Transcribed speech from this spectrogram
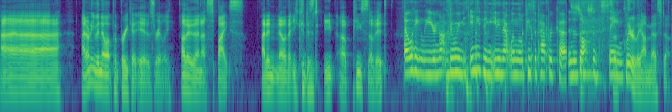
Uh, I don't even know what paprika is really, other than a spice. I didn't know that you could just eat a piece of it. No, Haley, you're not doing anything eating that one little piece of paprika. This is also the same. So clearly, I'm messed up.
